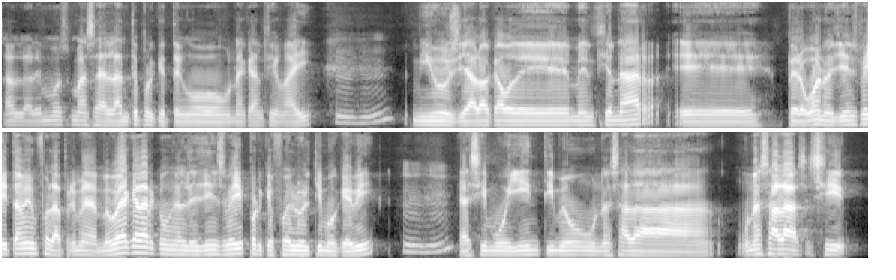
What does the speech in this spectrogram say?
hablaremos más adelante porque tengo una canción ahí. Muse ya lo acabo de mencionar, eh, pero bueno, James Bay también fue la primera. Me voy a quedar con el de James Bay porque fue el último que vi. Así muy íntimo, una sala, una sala, sí,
